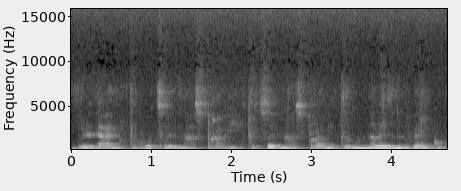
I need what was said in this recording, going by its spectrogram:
V hledání toho, co je v nás praví. To, co je v nás praví, to nalezneme venku.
